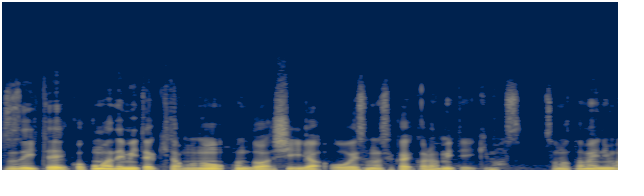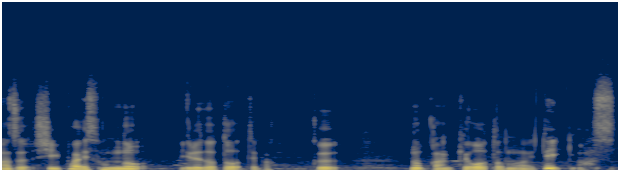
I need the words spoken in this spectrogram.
続いてここまで見てきたものを今度は C や OS の世界から見ていきますそのためにまず CPython のビルドとデバッグの環境を整えていきます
